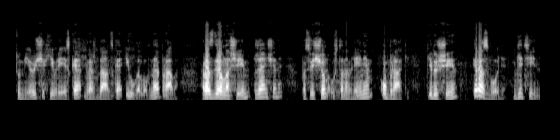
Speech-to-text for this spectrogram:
суммирующих еврейское, гражданское и уголовное право. Раздел Нашим «Женщины» посвящен установлениям о браке, кидушин и разводе, гитин.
